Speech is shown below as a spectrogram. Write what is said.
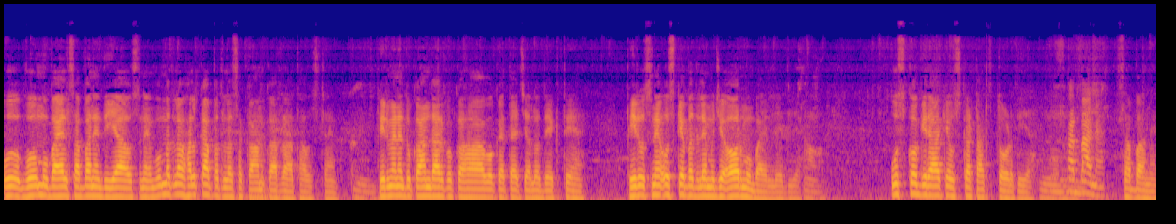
वो मोबाइल सबा ने दिया उसने वो मतलब हल्का पतला सा काम कर रहा था उस टाइम हम्म। फिर मैंने दुकानदार को कहा वो कहता है चलो देखते हैं। फिर उसने उसके बदले मुझे और मोबाइल दे दिया। हाँ। उसको गिरा के उसका टच तोड़ दिया। सब्बा ने सबा ने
